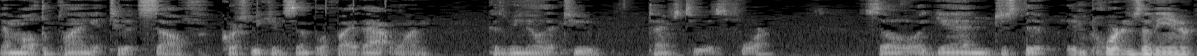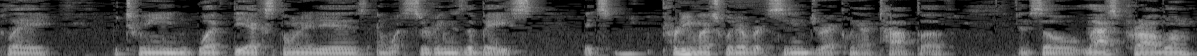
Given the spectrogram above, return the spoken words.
and multiplying it to itself. Of course, we can simplify that one because we know that 2 times 2 is 4. So again, just the importance of the interplay between what the exponent is and what's serving as the base It's pretty much whatever it's sitting directly on top of. And so last problem,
